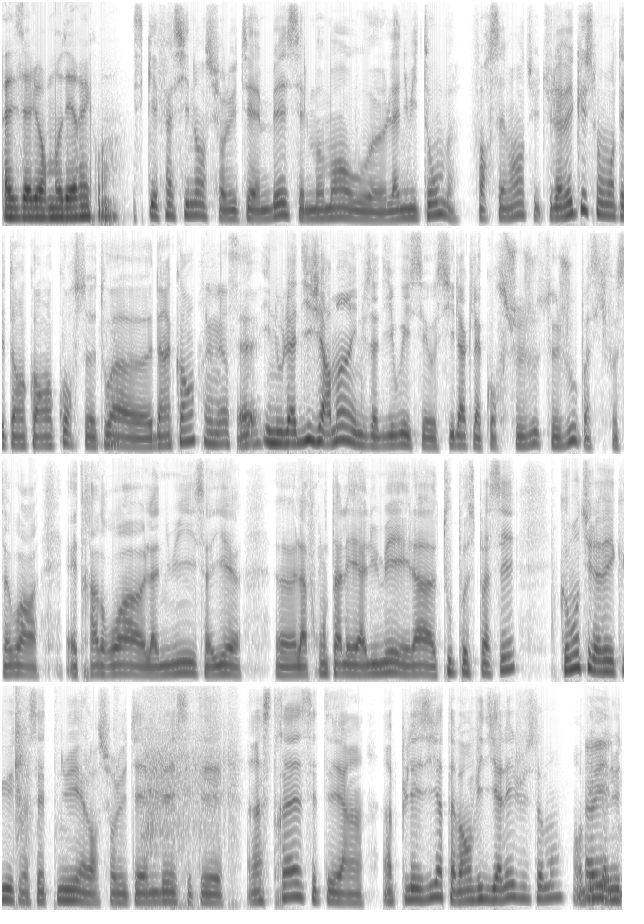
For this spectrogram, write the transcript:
à des allures modérées, quoi. Ce qui est fascinant sur l'UTMB, c'est le moment où euh, la nuit tombe, forcément. Tu, tu l'as vécu ce moment, tu étais encore en course, toi, euh, d'un camp. Euh, il nous l'a dit, Germain, il nous a dit oui, c'est aussi là que la course se joue, se joue parce qu'il faut savoir être adroit euh, la nuit. Ça y est, euh, la frontale est allumée et là, tout peut se passer. Comment tu l'as vécu, toi, cette nuit, alors sur l'UTMB C'était un stress, c'était un, un plaisir? Tu avais envie d'y aller, justement Envie Ah oui,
